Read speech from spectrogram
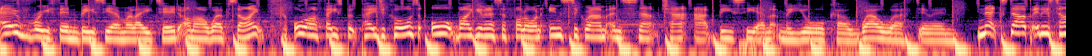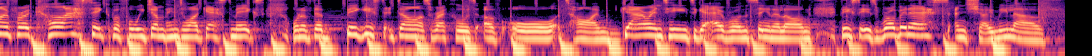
everything BCM related on our website or our Facebook page, of course, or by giving us a follow on Instagram and Snapchat at BCM Mallorca. Well worth doing. Next up, it is time for a classic before we jump into our guest mix. One of the biggest dance records of all time. Guaranteed to get everyone singing along. This is Robin S. and Show Me Love.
